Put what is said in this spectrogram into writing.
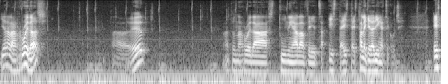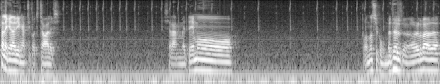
Y ahora las ruedas. A ver. Hace unas ruedas tuneadas de esta Esta, esta, esta le queda bien a este coche. Esta le queda bien a este coche, chavales Se las metemos pues no sé cómo metérsela, la verdad.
